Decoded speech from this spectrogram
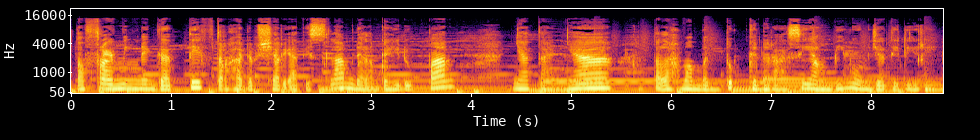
atau framing negatif terhadap syariat Islam dalam kehidupan nyatanya telah membentuk generasi yang bingung jati diri.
